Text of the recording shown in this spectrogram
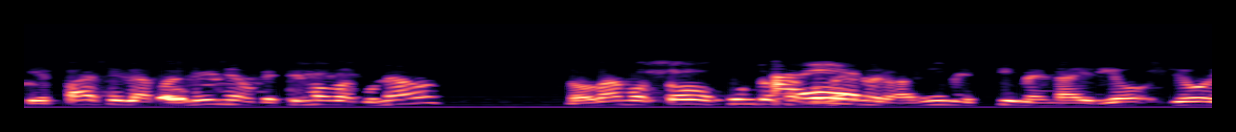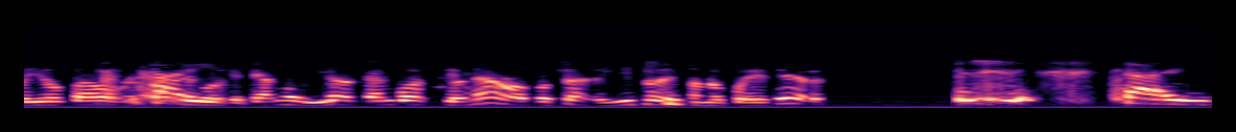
que pase la pandemia o que estemos vacunados, nos vamos todos juntos a, A comer, ver. pero a mí me sí me yo, yo, yo pago Javi. porque te han obligado, te han coaccionado a apostar, y eso, eso no puede ser.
